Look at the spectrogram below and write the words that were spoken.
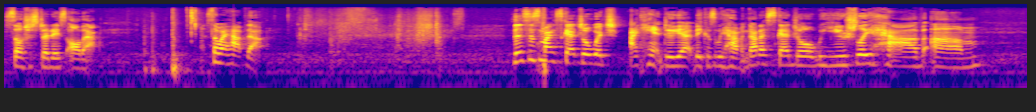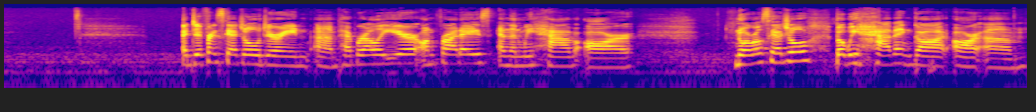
social studies, all that. So I have that. This is my schedule, which I can't do yet because we haven't got a schedule. We usually have um, a different schedule during um, Pep Rally year on Fridays, and then we have our normal schedule, but we haven't got our um,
